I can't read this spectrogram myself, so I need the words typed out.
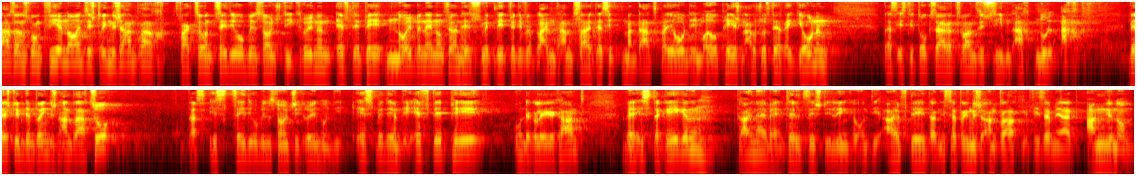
Tagesordnungspunkt 94, Dringlicher Antrag Fraktion CDU, BÜNDNIS 90 die GRÜNEN, FDP, Neubenennung für ein hessisches Mitglied für die verbleibende Amtszeit der siebten Mandatsperiode im Europäischen Ausschuss der Regionen. Das ist die Drucksache 20-7808. Wer stimmt dem Dringlichen Antrag zu? Das ist CDU, BÜNDNIS 90 die GRÜNEN und die SPD und die FDP und der Kollege Kahnt. Wer ist dagegen? Keiner. Wer enthält sich? DIE LINKE und die AfD. Dann ist der Dringliche Antrag mit dieser Mehrheit angenommen.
